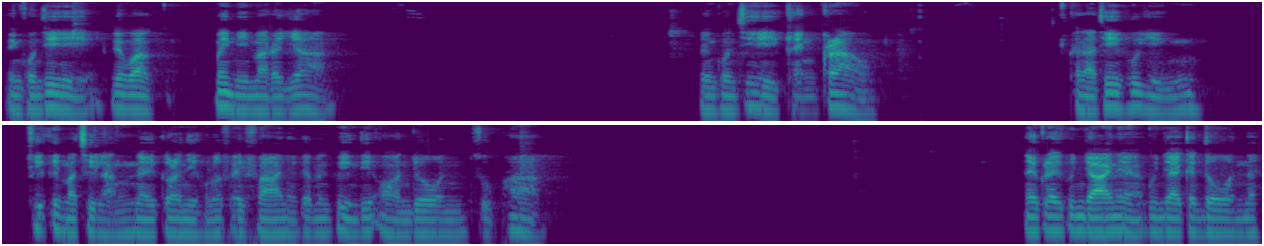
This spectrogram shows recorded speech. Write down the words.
เป็นคนที่เรียกว่าไม่มีมารยาท เป็นคนที่แข็งกร้าวขณะที่ผู้หญิงที่ขึ้นมาทีหลังในกรณีของรถไฟฟ้าเนี่ยก็เป็นผู้หญิงที่อ่อนโยนสุภาพ ในกรณีคุณยายเนี่ย คุณยายกระโดนนะ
